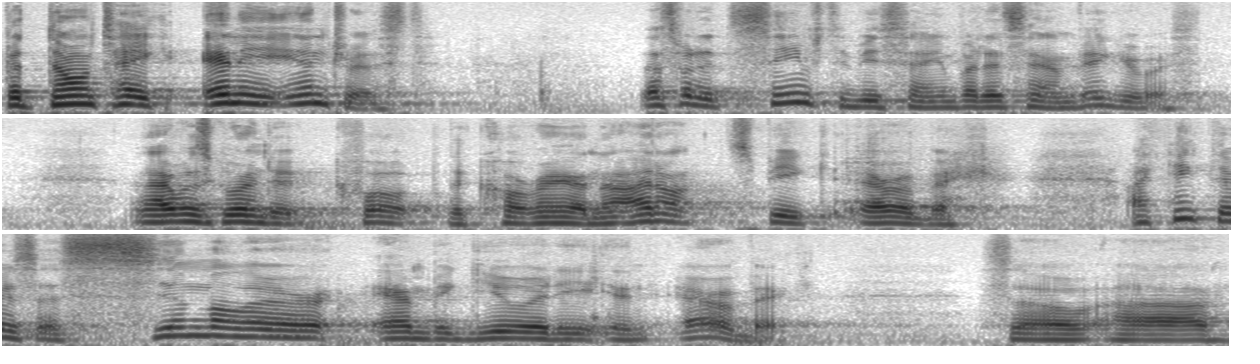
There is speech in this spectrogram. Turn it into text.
but don't take any interest. That's what it seems to be saying, but it's ambiguous. And I was going to quote the Quran. Now, I don't speak Arabic. I think there's a similar ambiguity in Arabic. So,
